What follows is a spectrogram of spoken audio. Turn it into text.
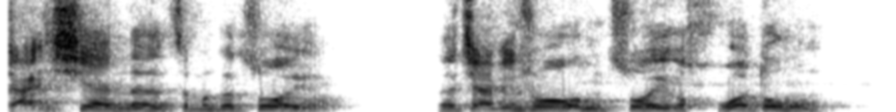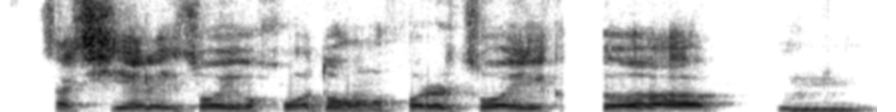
展现的这么个作用。那假定说我们做一个活动，在企业里做一个活动，或者做一个嗯，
